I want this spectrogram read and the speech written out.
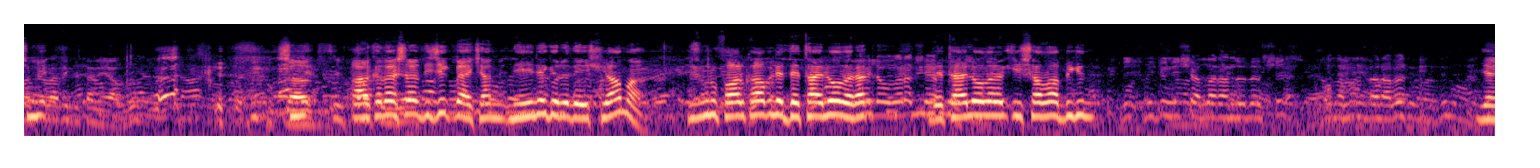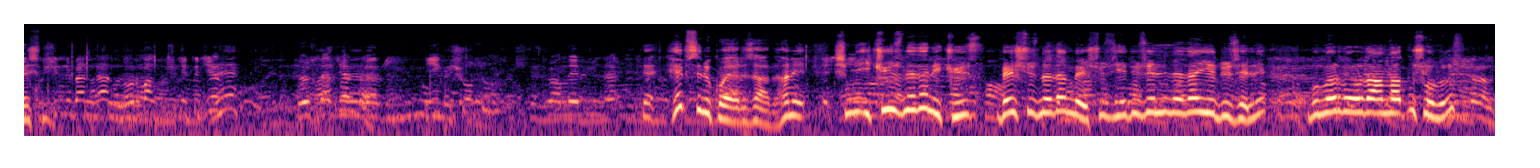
Şimdi. Şimdi arkadaşlar diyecek belki hani neyine göre değişiyor ama biz bunu Faruk abiyle detaylı olarak Detaylı olarak şey detaylı olarak inşallah bir gün Bir, bir gün inşallah randevulaşacağız. O zaman beraber. yani şimdi- Şimdi ben lan normal kuş getireceğim. Göstereceğim de. İyi kuş olsun. Şu anda elimizde ya hepsini koyarız abi. Hani şimdi 200 neden 200, 500 neden 500, 750 neden 750. Bunları da orada anlatmış oluruz. 1000 liralık,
